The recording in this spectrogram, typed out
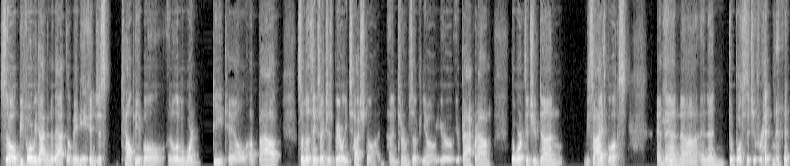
So before we dive into that, though, maybe you can just tell people in a little bit more detail about some of the things I just barely touched on in terms of you know your your background, the work that you've done besides books, and then uh, and then the books that you've written.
